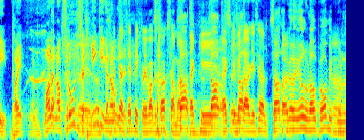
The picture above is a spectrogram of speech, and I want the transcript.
ei, ma, ma olen absoluutselt Kingiga ma nõus tean, et Sepik oli vahepeal Saksamaal, et äkki, äkki midagi sealt. saadab jõululaupäeva hommikul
